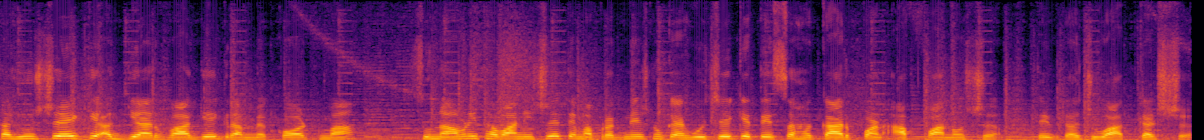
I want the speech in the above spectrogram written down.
કહ્યું છે કે અગિયાર વાગે ગ્રામ્ય કોર્ટમાં સુનાવણી થવાની છે. તેમાં પ્રજ્ઞેશનું કહેવું છે કે તે સહકાર પણ આપવાનો છે. તે રજૂઆત કરશે.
